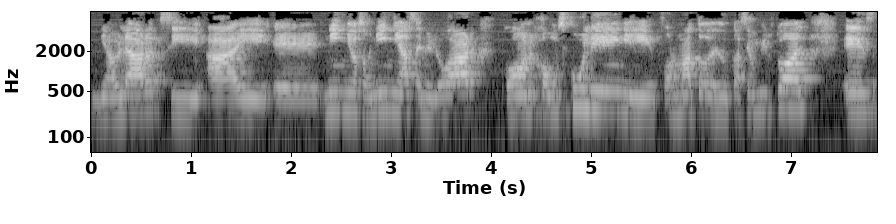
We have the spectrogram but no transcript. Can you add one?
ni hablar si hay eh, niños o niñas en el hogar con homeschooling y formato de educación virtual, es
